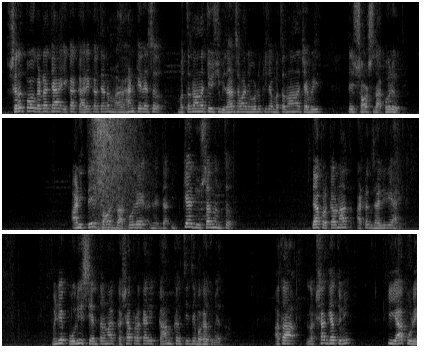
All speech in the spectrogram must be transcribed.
शरद पवार गटाच्या एका कार्यकर्त्याला मारहाण केल्याचं मतदानाच्या दिवशी विधानसभा निवडणुकीच्या मतदानाच्या वेळी ते शॉर्ट्स दाखवले होते. आणि ते शॉर्ट्स दाखवले आणि इतक्या दिवसानंतर त्या प्रकरणात अटक झालेली आहे. म्हणजे पोलीस यंत्रणा कशा प्रकारे काम करते ते बघा तुम्ही आता. आता लक्षात घ्या तुम्ही की यापुढे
